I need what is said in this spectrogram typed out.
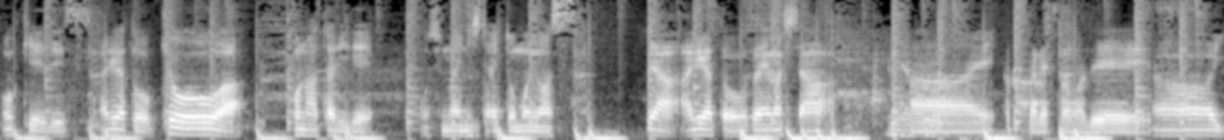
OK です。ありがとう。今日は、この辺りでおしまいにしたいと思います。じゃあ、ありがとうございました。はーい。お疲れ様です。はーい。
